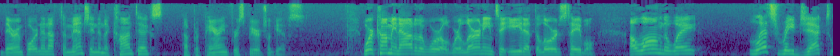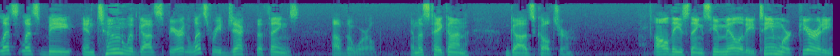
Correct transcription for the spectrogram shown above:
they're important enough to mention in the context of preparing for spiritual gifts. We're coming out of the world. We're learning to eat at the Lord's table. Along the way, let's reject, let's, let's be in tune with God's Spirit, and let's reject the things of the world. And let's take on God's culture. All these things humility, teamwork, purity,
